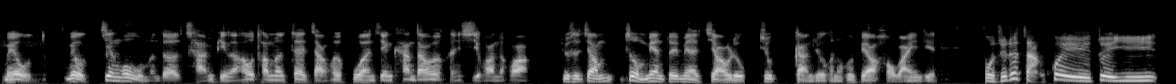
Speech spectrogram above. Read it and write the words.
没有没有见过我们的产品，然后他们在展会忽然间看到会很喜欢的话。就是这样，这种面对面的交流就感觉可能会比较好玩一点。我觉得展会对于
